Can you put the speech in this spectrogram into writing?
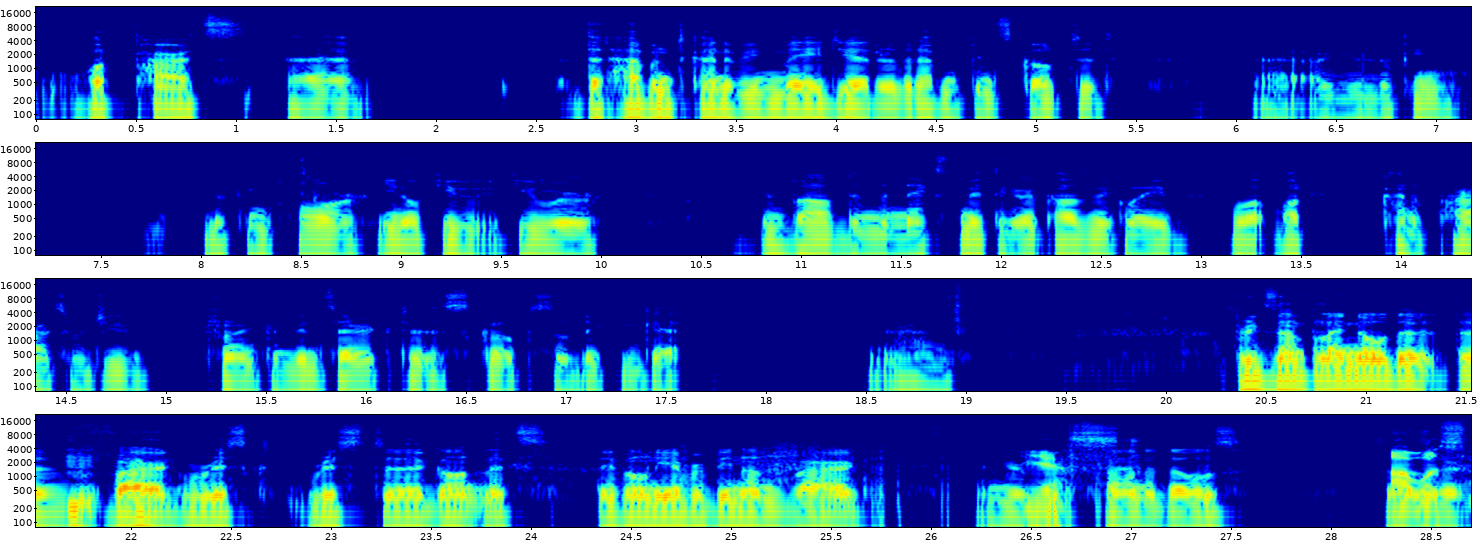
what parts uh, that haven't kind of been made yet or that haven't been sculpted uh, are you looking looking for? You know, if you if you were involved in the next mythic or cosmic wave, what what kind of parts would you try and convince Eric to sculpt so they can get in their hands? For example, I know the the Mm, yeah. Varg wrist wrist uh, gauntlets. They've only ever been on Varg, and you're a Yes. big fan of those. So i was there-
